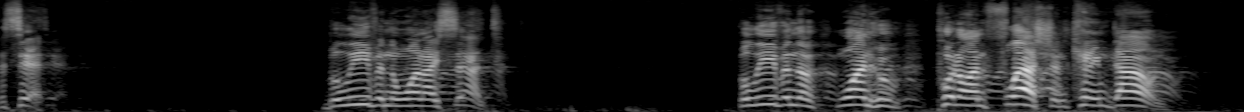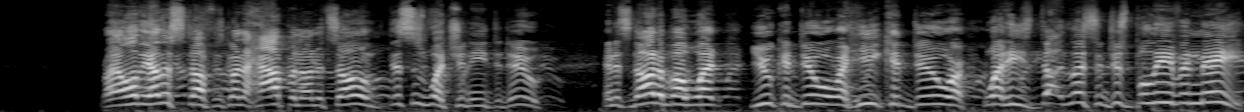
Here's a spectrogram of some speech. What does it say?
That's it. Believe in the one I sent. Believe in the one who put on flesh and came down. Right? All the other stuff is going to happen on its own. This is what you need to do. And it's not about what you can do or what he can do or what he's done. Listen, just believe in me.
